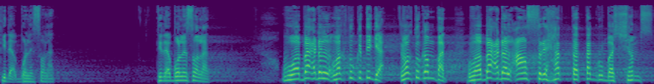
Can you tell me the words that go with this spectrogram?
tidak boleh sholat. Tidak boleh sholat. Wa ba'dal waktu ketiga, waktu keempat, wa ba'dal asri hatta tagrubas syams.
